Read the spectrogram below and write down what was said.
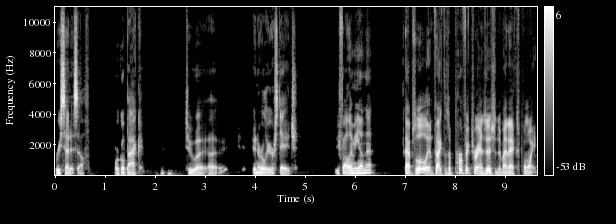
reset itself or go back to a, a, an earlier stage. You follow me on that? Absolutely. In fact, it's a perfect transition to my next point.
